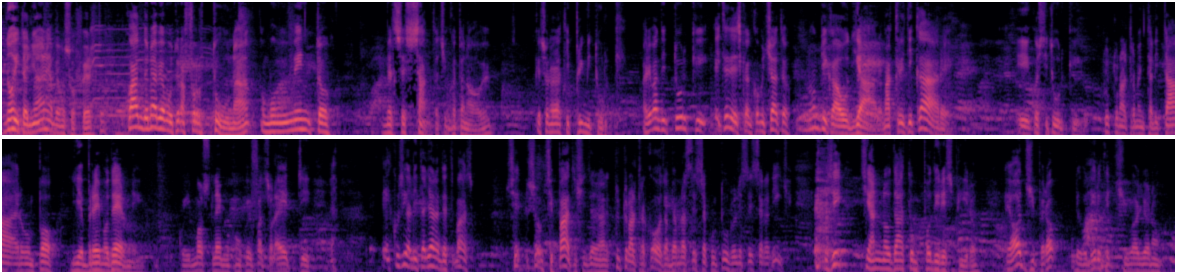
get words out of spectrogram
Noi italiani abbiamo sofferto quando noi abbiamo avuto una fortuna, un movimento nel 60-59, che sono arrivati i primi turchi. Arrivando i turchi, i tedeschi hanno cominciato, non dico a odiare, ma a criticare questi turchi, tutta un'altra mentalità, erano un po' gli ebrei moderni, quei moslem con quei fazzoletti. E così all'italiano ha detto, ma sono simpatici, gli italiani, tutta un'altra cosa, abbiamo la stessa cultura, le stesse radici. Così ci hanno dato un po' di respiro. E oggi però devo dire che ci vogliono...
